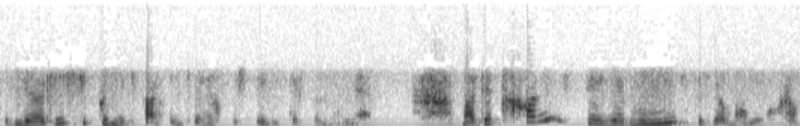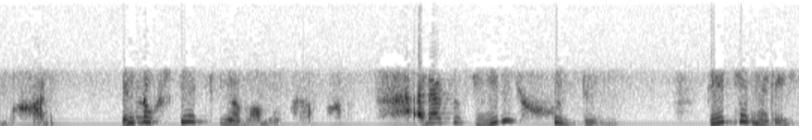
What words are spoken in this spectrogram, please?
om jou risiko met 25% te verminder. Maar dit gaan nie sê jy moet nie vir jou mammogram gaan nie. Jy nog steeds vir jou mammogram gaan. En as ons hierdie goed doen, weet jy net,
